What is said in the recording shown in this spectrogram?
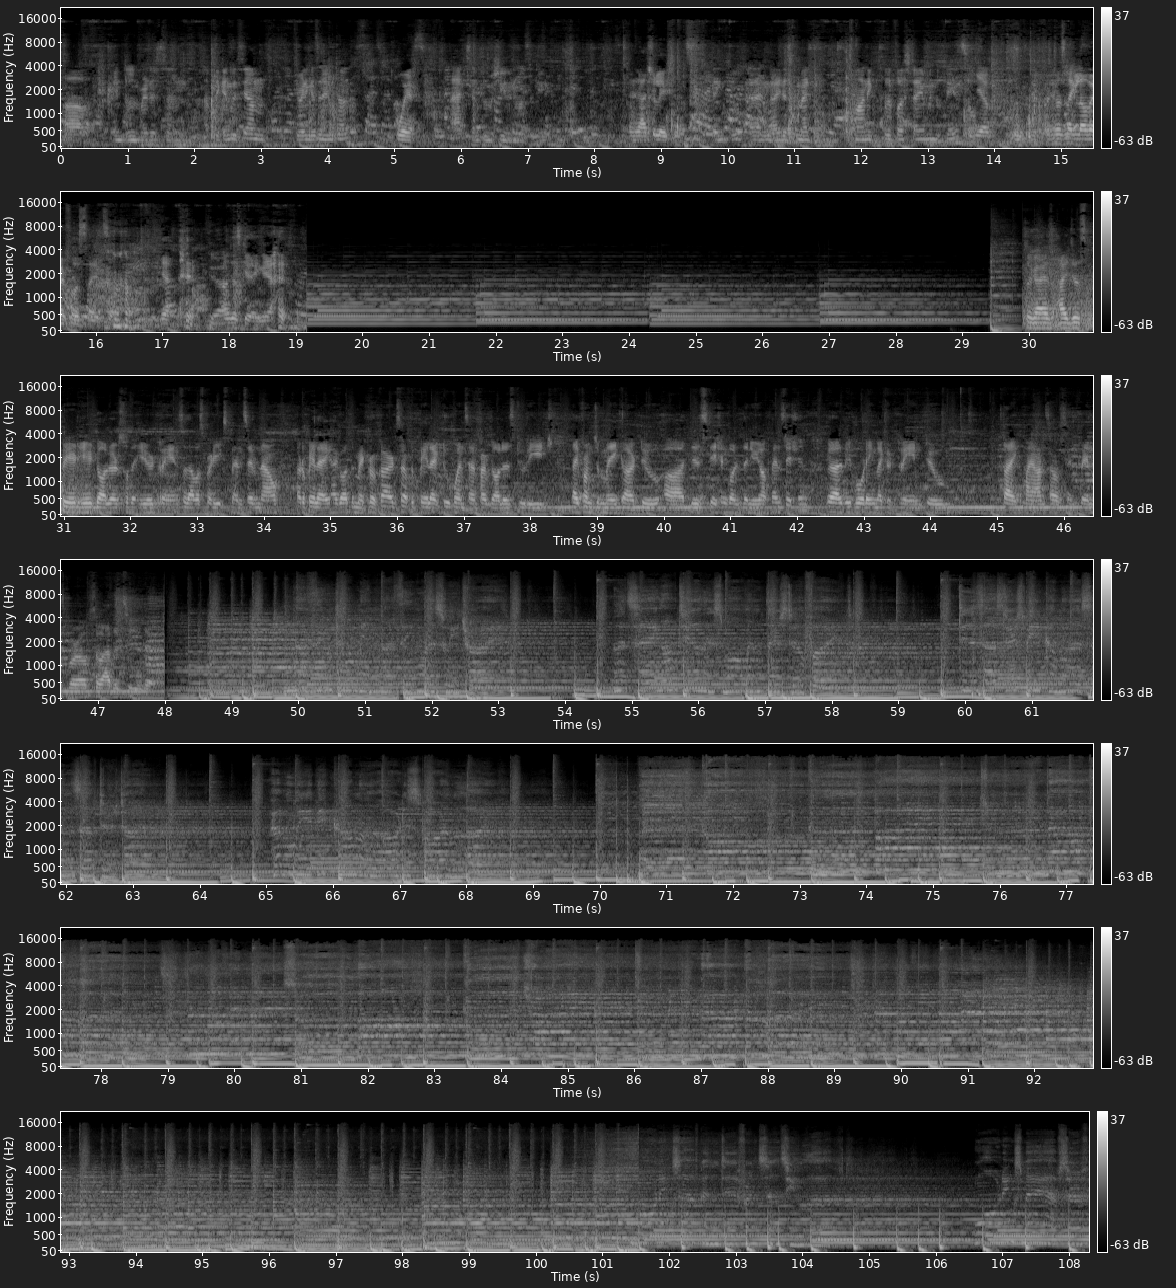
uh, internal medicine applicant this year. I'm joining as an intern Where? at Central Michigan University. Congratulations. Thank you. And I just met Manik for the first time in the plane. So Yep. It was like love at first sight. So. Yeah. Yeah. I'm just kidding. Yeah. So guys, I just paid eight dollars for the air train, so that was pretty expensive. Now I have to pay like I got the Metro card, so I have to pay like two point seven five dollars to reach like from Jamaica to uh, this station called the New York Penn Station, where I'll be boarding like a train to like my aunt's house in Plainsboro. So I will see you there.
